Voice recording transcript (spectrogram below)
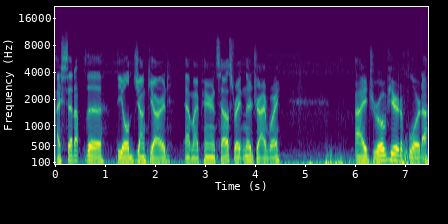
I set up the the old junkyard at my parents' house right in their driveway. I drove here to Florida.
